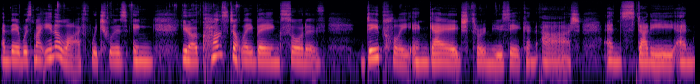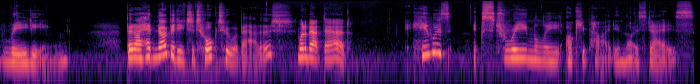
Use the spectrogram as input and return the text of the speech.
and there was my inner life, which was in, you know, constantly being sort of deeply engaged through music and art and study and reading. But I had nobody to talk to about it. What about dad? He was extremely occupied in those days,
